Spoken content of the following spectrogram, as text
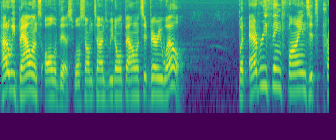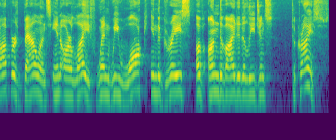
How do we balance all of this? Well, sometimes we don't balance it very well. But everything finds its proper balance in our life when we walk in the grace of undivided allegiance to Christ.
